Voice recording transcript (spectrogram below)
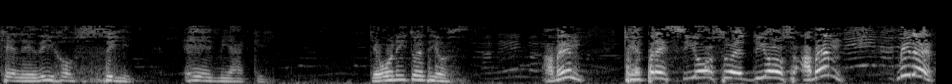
que le dijo sí, heme aquí. Qué bonito es Dios. Amén. Qué precioso es Dios. Amén. Mire,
